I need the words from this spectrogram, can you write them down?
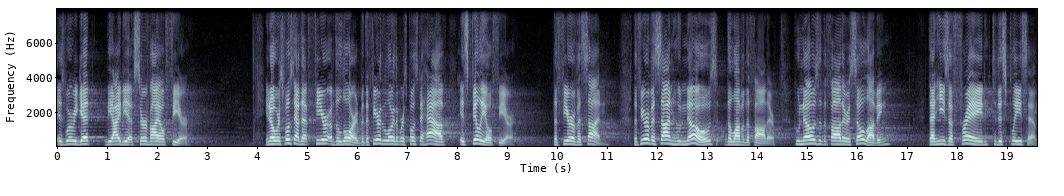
is where we get the idea of servile fear. You know, we're supposed to have that fear of the Lord, but the fear of the Lord that we're supposed to have is filial fear, the fear of a son. The fear of a son who knows the love of the Father, who knows that the Father is so loving that he's afraid to displease him.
